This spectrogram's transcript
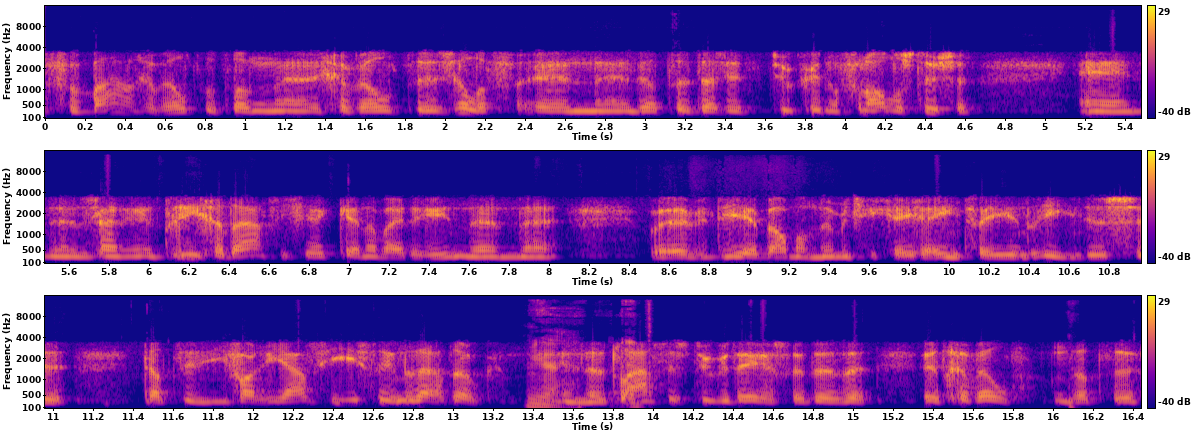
verbaal geweld tot dan uh, geweld uh, zelf. En dat, daar zit natuurlijk nog van alles tussen. En er zijn drie gradaties, herkennen wij erin. En die hebben allemaal een nummertje gekregen, 1, 2 en 3. Dus dat, die variatie is er inderdaad ook. Ja. En het laatste is natuurlijk het ergste, het, het geweld. Dat, dat,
